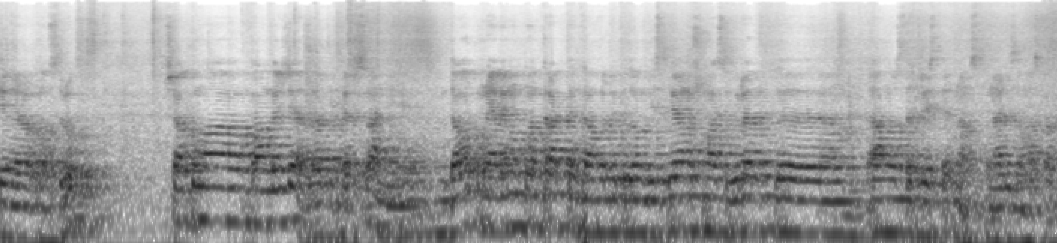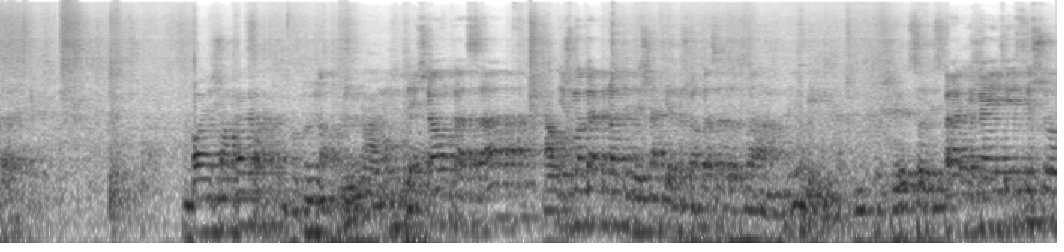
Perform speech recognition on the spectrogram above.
General Construct și acum angajează alte persoane. Dar oricum noi avem un contract în care am vorbit cu domnul Vistrianu și m-a asigurat că anul ăsta trebuie să terminăm, să finalizăm asfaltarea. Banii și-au încasat. Nu. Deci au încasat, nici măcar pe note de șantier nu și-au încasat toți banii. Practic aici este și o,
